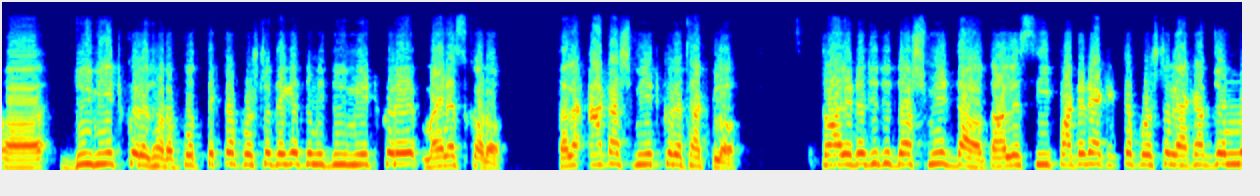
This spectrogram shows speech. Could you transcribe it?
আহ, দুই মিনিট করে ধরো। প্রত্যেকটা প্রশ্ন থেকে তুমি দুই মিনিট করে মাইনাস করো। তাহলে আঠাশ মিনিট করে থাকল। টয়লেটে যদি দশ মিনিট দাও তাহলে সি পার্টের এক একটা প্রশ্ন লেখার জন্য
